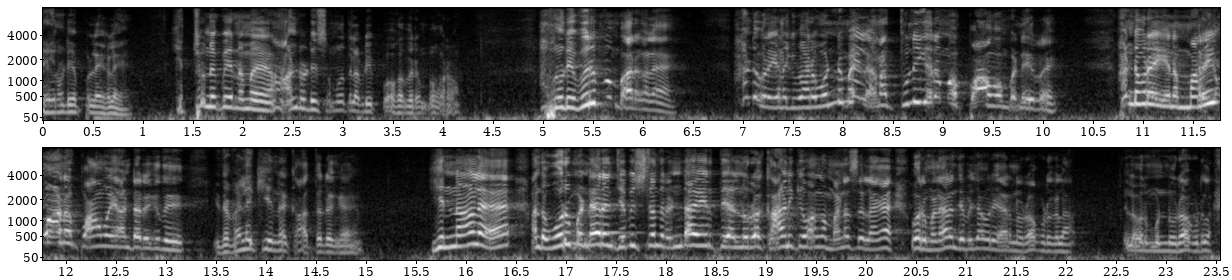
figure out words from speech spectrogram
தேவனுடைய பிள்ளைகளே எத்தனை பேர் நம்ம ஆண்டுடைய சமூகத்தில் அப்படி போக விரும்புகிறோம்? அவனுடைய விருப்பம் பாருங்களேன். ஆண்டவரை எனக்கு வேறு ஒன்றுமே இல்லை. ஆனால் துணிகரமாக பாவம் பண்ணிடுறேன். ஆண்டவரை என்னை மறைவான பாவம் ஆண்ட இருக்குது. இதை விலைக்கு என்ன காத்துடுங்க. என்னால் அந்த ஒரு மணி நேரம் ஜெபிச்சுட்டு அந்த ரெண்டாயிரத்தி எழுநூறுவா காணிக்க வாங்க மனசு இல்லைங்க. ஒரு மணி நேரம் ஜெபிச்சா ஒரு இரநூறுவா கொடுக்கலாம். இல்லை ஒரு முந்நூறுரூவா கொடுக்கலாம்.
